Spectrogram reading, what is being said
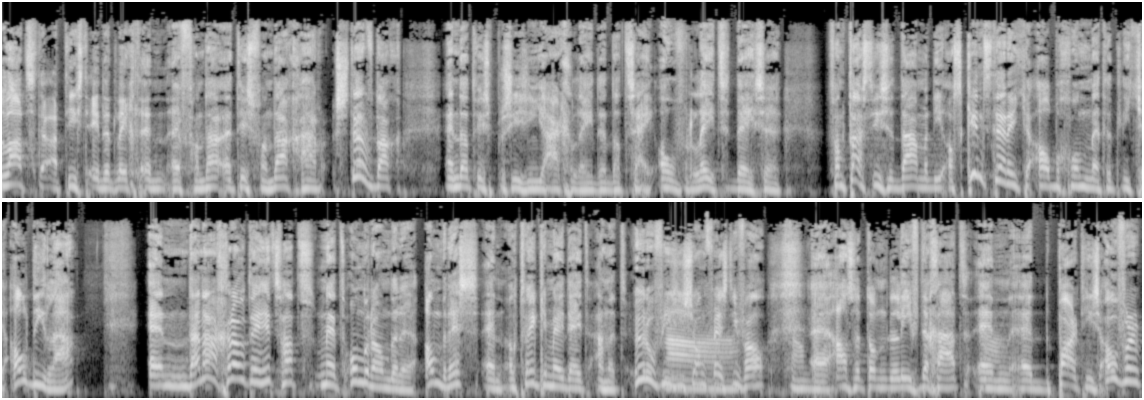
laatste artiest in het licht. En eh, vanda het is vandaag haar sterfdag. En dat is precies een jaar geleden dat zij overleed. Deze fantastische dame die als kindsterretje al begon met het liedje Aldila. En daarna grote hits had met onder andere Andres. En ook twee keer meedeed aan het Eurovisie Ah, Songfestival. Eh, als het om de liefde gaat. En eh, de party is over.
